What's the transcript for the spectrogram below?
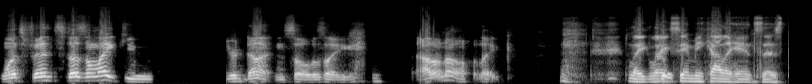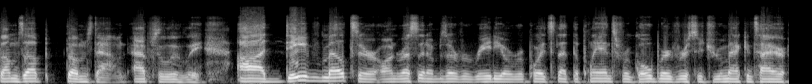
once Vince doesn't like you, you're done. So it's like, I don't know, like like like Sami Callihan says, thumbs up, thumbs down. Absolutely. Uh, Dave Meltzer on Wrestling Observer Radio reports that the plans for Goldberg versus Drew McIntyre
